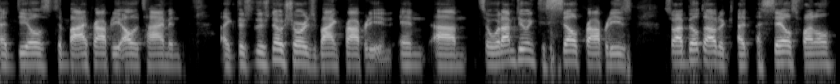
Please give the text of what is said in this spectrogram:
uh, deals to buy property all the time, and like there's there's no shortage of buying property, and, and um, so what I'm doing to sell properties. So I built out a, a sales funnel.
